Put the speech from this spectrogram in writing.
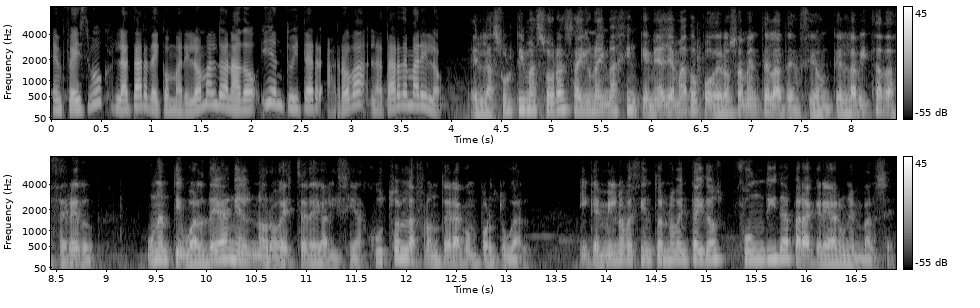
en Facebook, La Tarde con Mariló Maldonado y en Twitter, arroba La Tarde Mariló. En las últimas horas hay una imagen que me ha llamado poderosamente la atención, que es la vista de Aceredo, una antigua aldea en el noroeste de Galicia, justo en la frontera con Portugal y que en 1992 fue hundida para crear un embalse.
